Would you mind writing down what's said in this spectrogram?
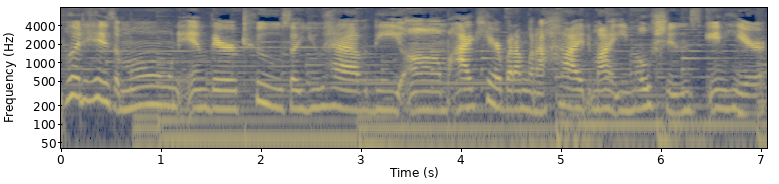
put his moon in there too so you have the um i care but i'm gonna hide my emotions in here.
